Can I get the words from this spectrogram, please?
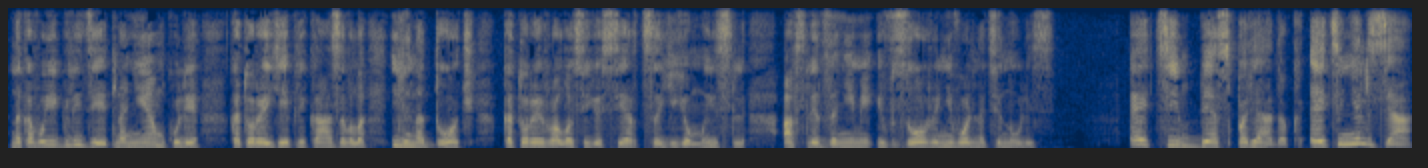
на кого ей глядеть, на немку ли, которая ей приказывала, или на дочь, которой рвалось ее сердце, ее мысль, а вслед за ними и взоры невольно тянулись. Эти беспорядок, эти нельзя.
